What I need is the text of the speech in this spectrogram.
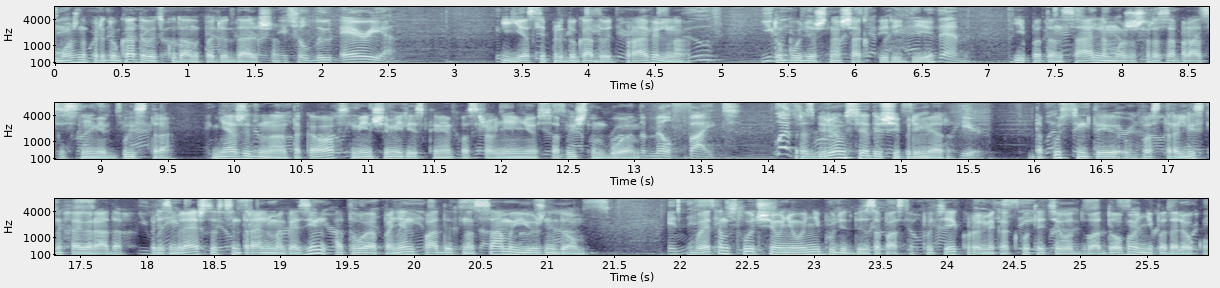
можно предугадывать, куда он пойдет дальше. И если предугадывать правильно, то будешь на шаг впереди и потенциально можешь разобраться с ними быстро, неожиданно атаковав с меньшими рисками по сравнению с обычным боем. Разберем следующий пример. Допустим, ты в астролистных оградах, приземляешься в центральный магазин, а твой оппонент падает на самый южный дом. В этом случае у него не будет безопасных путей, кроме как вот эти вот два дома неподалеку.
